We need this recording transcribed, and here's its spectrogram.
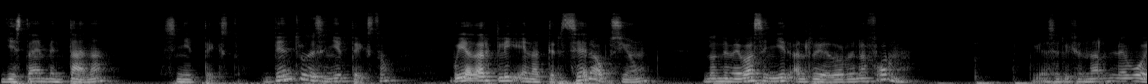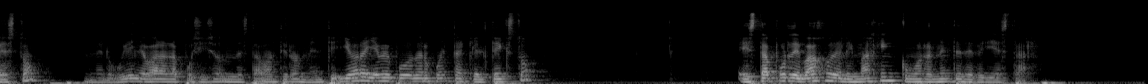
y está en ventana ceñir texto. Dentro de ceñir texto voy a dar clic en la tercera opción donde me va a ceñir alrededor de la forma. Voy a seleccionar de nuevo esto, me lo voy a llevar a la posición donde estaba anteriormente y ahora ya me puedo dar cuenta que el texto está por debajo de la imagen como realmente debería estar.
